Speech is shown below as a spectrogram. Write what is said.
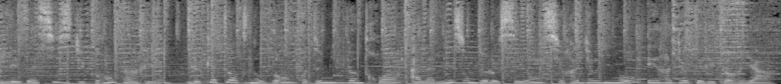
Les Assises du Grand Paris, le 14 novembre 2023 à la Maison de l'Océan sur Radio Imo et Radio Territoria.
